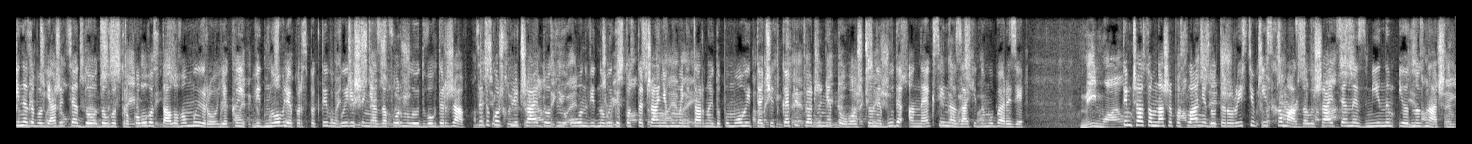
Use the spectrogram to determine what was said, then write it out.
і не зобов'яжеться до довгострокового сталого миру, який відновлює перспективу вирішення за формулою двох держав. Це також включає дозвіл ООН відновити постачання гуманітарної допомоги та чітке підтвердження того, що не буде анексій на західному березі. Тим часом наше послання до терористів із Хамас залишається незмінним і однозначним.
